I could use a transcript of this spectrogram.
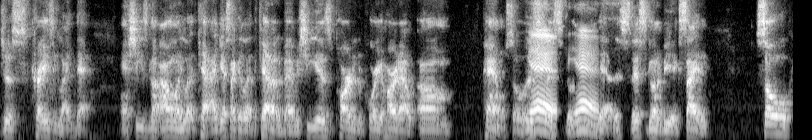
just crazy like that. And she's gonna I don't want to let the cat, I guess I can let the cat out of the bag, but she is part of the Pour Your Heart Out um panel. So this, Yes, this gonna yes. yeah, this this is gonna be exciting. So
